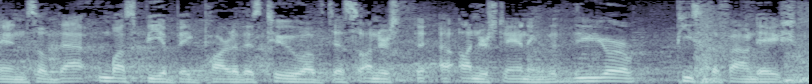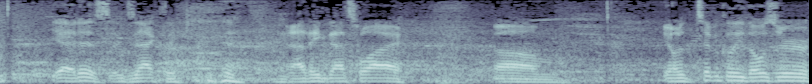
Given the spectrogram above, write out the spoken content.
and so that must be a big part of this too, of just under, understanding that you're a piece of the foundation. Yeah, it is exactly. and I think that's why, um, you know, typically those are,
